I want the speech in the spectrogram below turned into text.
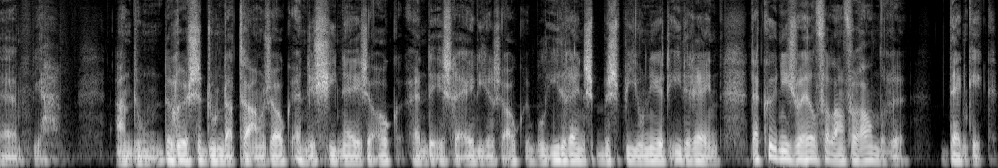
uh, ja, aan doen. De Russen doen dat trouwens ook. En de Chinezen ook. En de Israëliërs ook. Ik bedoel, iedereen bespioneert iedereen. Daar kun je niet zo heel veel aan veranderen, denk ik.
